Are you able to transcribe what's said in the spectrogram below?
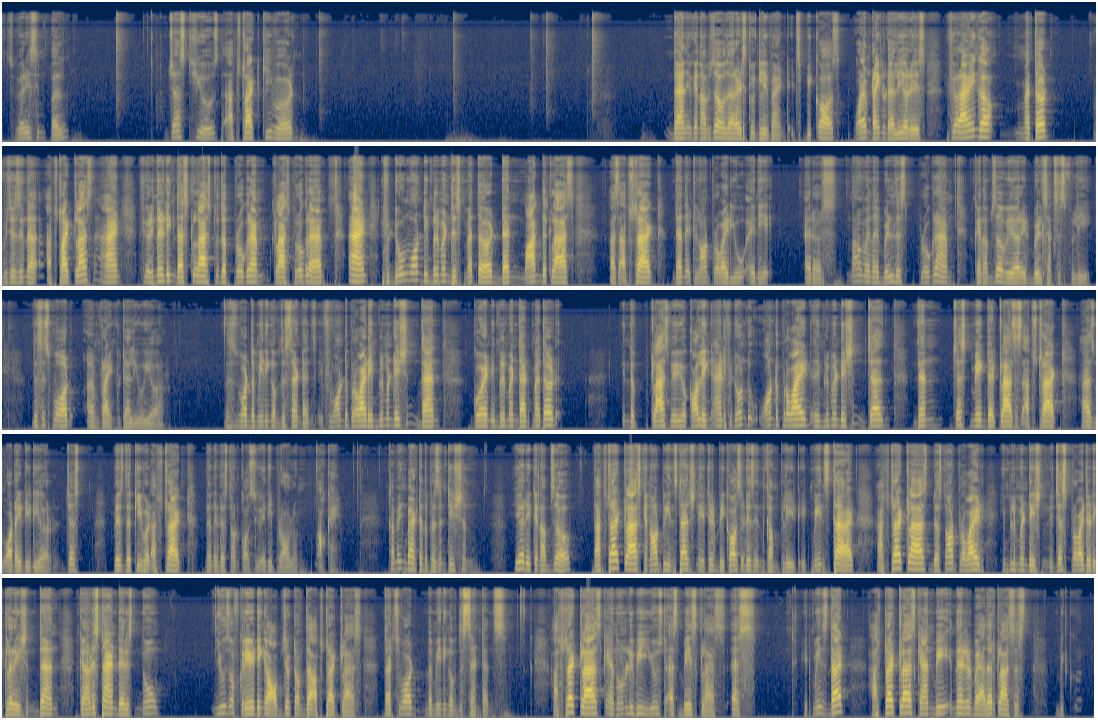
It's very simple. Just use the abstract keyword then you can observe the red squiggly event. It's because what I'm trying to tell you here is if you're having a method which is in the abstract class and if you're inheriting this class to the program class program and if you don't want to implement this method then mark the class as abstract then it will not provide you any errors. Now when I build this program you can observe here it builds successfully. This is what I'm trying to tell you here. This is what the meaning of the sentence. If you want to provide implementation then go and implement that method in the class where you're calling and if you don't want to provide implementation just then just make that class as abstract as what I did here just place the keyword abstract then it does not cause you any problem okay coming back to the presentation here you can observe the abstract class cannot be instantiated because it is incomplete. It means that abstract class does not provide implementation, it just provides the declaration. Then you can understand there is no use of creating an object of the abstract class. That's what the meaning of this sentence. Abstract class can only be used as base class S. It means that abstract class can be inherited by other classes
